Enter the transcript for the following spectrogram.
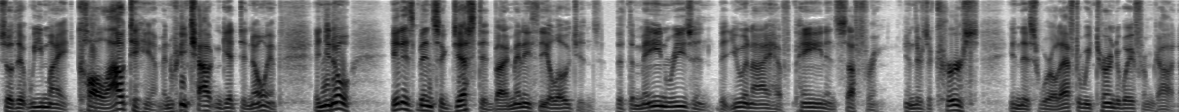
so that we might call out to Him and reach out and get to know Him. And you know, it has been suggested by many theologians that the main reason that you and I have pain and suffering, and there's a curse in this world after we turned away from God,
